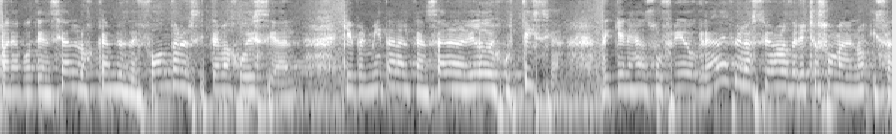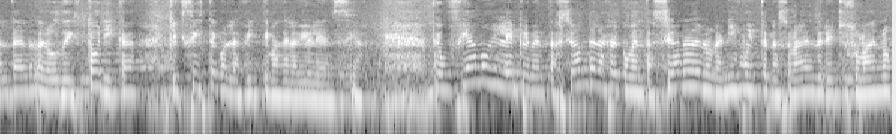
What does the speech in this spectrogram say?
para potenciar los cambios de fondo en el sistema judicial que permitan alcanzar el anhelo de justicia de quienes han sufrido graves violaciones a los derechos humanos y saldar la deuda histórica que existe con las víctimas de la violencia. Confiamos en la implementación de las recomendaciones del Organismo Internacional de Derechos Humanos,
